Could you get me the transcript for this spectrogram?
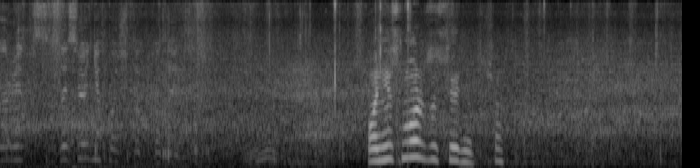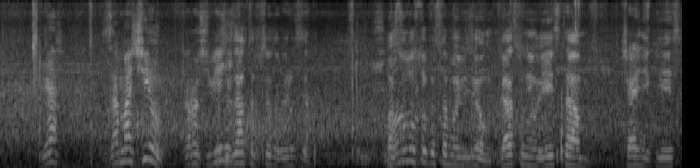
говорит, за сегодня хочет откатать. За сегодня, ты чё? Я замочил, короче, Если видите? завтра все договоримся. Посуду столько с собой везем. Газ у него есть там, чайник есть.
